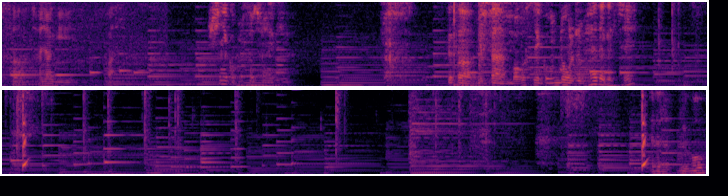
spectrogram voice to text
벌써 저녁이 왔어 쉬니까 벌써 저녁이야 그래서 일단 먹었으니까 운동을 좀 해야 되겠지? 얘들아 그리고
